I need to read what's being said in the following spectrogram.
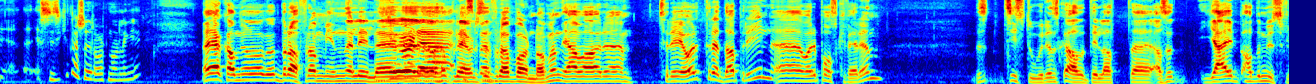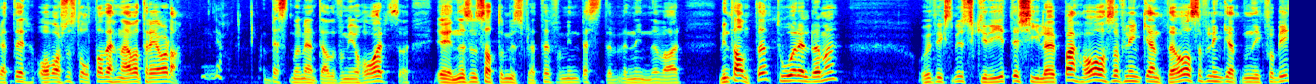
jeg syns ikke det er så rart nå lenger. Jeg kan jo dra fram min lille opplevelse fra barndommen. Jeg var eh, tre år, 3. april, eh, var i påskeferien. Det, historien skal ha det til at eh, Altså, jeg hadde musefletter og var så stolt av det når jeg var tre år, da. Ja. Bestemor mente jeg hadde for mye hår, så i øynene så hun satte opp musefletter. For min beste venninne var min tante, to år eldre enn meg. Og hun fikk så mye skryt i skiløypa. 'Å, så flink jente'. Å, så flink jente hun gikk forbi.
